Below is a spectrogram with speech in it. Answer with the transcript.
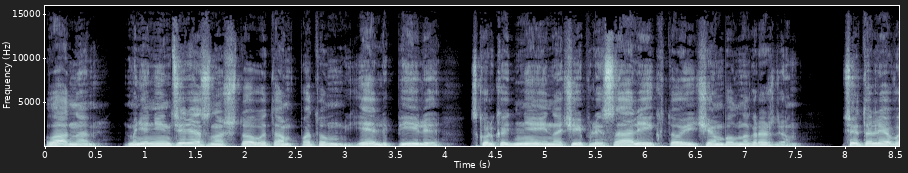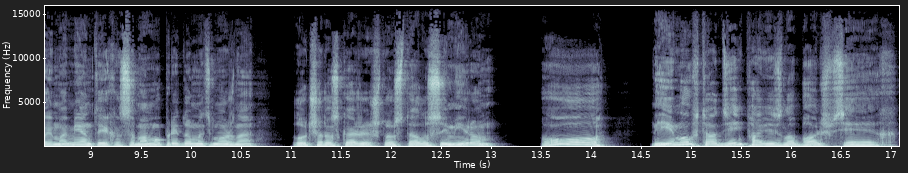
Ладно, мне не интересно, что вы там потом ели, пили» сколько дней и ночей плясали и кто и чем был награжден. Все это левые моменты, их и самому придумать можно. Лучше расскажи, что стало с Эмиром?» «О, ему в тот день повезло больше всех.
